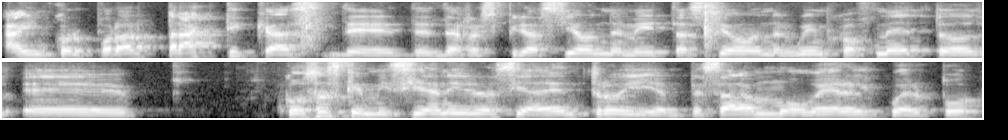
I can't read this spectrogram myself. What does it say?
a incorporar prácticas de, de, de, respiración, de meditación, del Wim Hof Method, eh, cosas que me hicieran ir hacia adentro y empezar a mover el cuerpo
